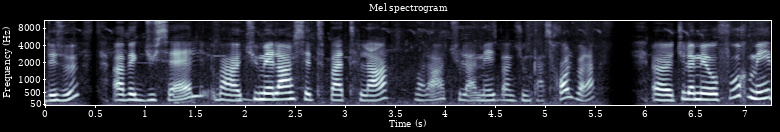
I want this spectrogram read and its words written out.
des œufs avec du sel. Bah, tu mélanges cette pâte-là, voilà, tu la mets dans une casserole, voilà. tu la mets au four, mais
